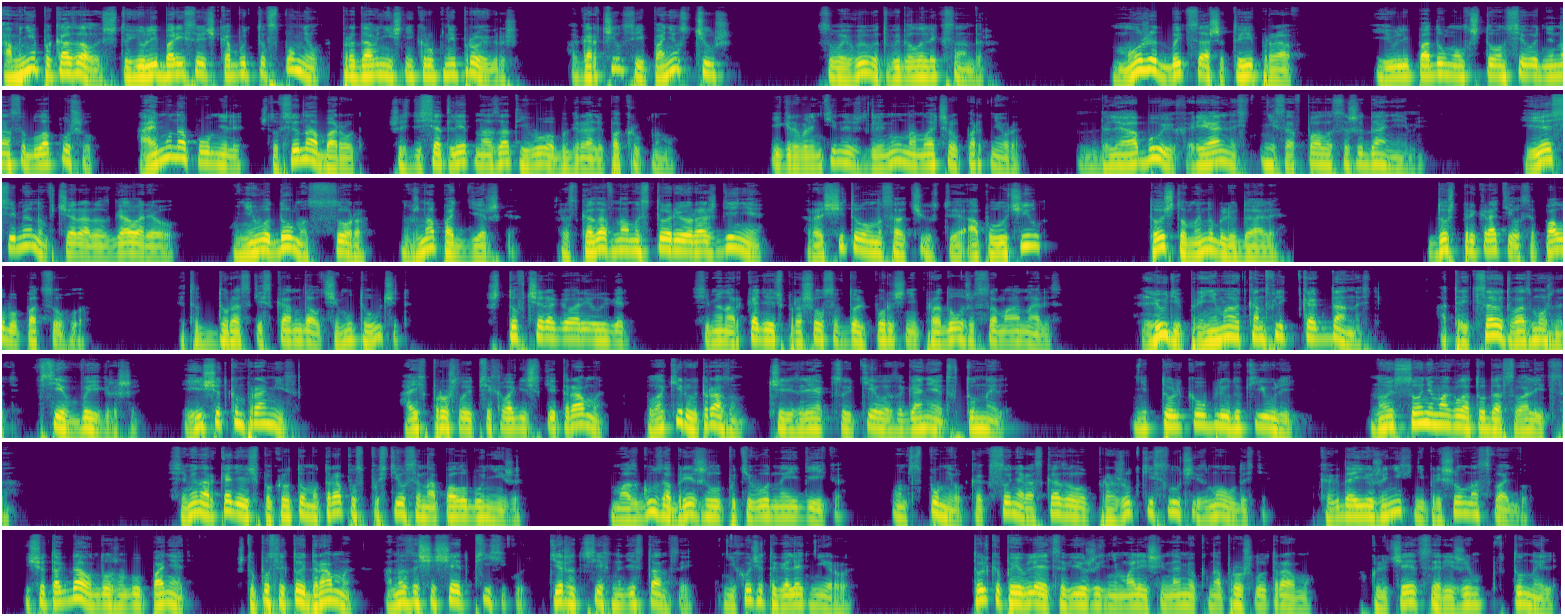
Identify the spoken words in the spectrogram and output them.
А мне показалось, что Юлий Борисович как будто вспомнил про давнишний крупный проигрыш, огорчился и понес чушь. Свой вывод выдал Александр. Может быть, Саша, ты и прав. Юлий подумал, что он сегодня нас облапошил, а ему напомнили, что все наоборот. 60 лет назад его обыграли по-крупному. Игорь Валентинович взглянул на младшего партнера. Для обоих реальность не совпала с ожиданиями. Я с Семеном вчера разговаривал. У него дома ссора, нужна поддержка. Рассказав нам историю рождения, рассчитывал на сочувствие, а получил то, что мы наблюдали. Дождь прекратился, палуба подсохла. Этот дурацкий скандал чему-то учит? Что вчера говорил Игорь? Семен Аркадьевич прошелся вдоль поручней, продолжив самоанализ. Люди принимают конфликт как данность, отрицают возможность все в выигрыше и ищут компромисс. А их прошлые психологические травмы блокируют разум, через реакцию тела загоняют в туннель. Не только ублюдок Юлий, но и Соня могла туда свалиться. Семен Аркадьевич по крутому трапу спустился на палубу ниже. Мозгу забрежила путеводная идейка. Он вспомнил, как Соня рассказывала про жуткий случай из молодости, когда ее жених не пришел на свадьбу. Еще тогда он должен был понять, что после той драмы она защищает психику, держит всех на дистанции, не хочет оголять нервы. Только появляется в ее жизни малейший намек на прошлую травму, включается режим в туннель.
